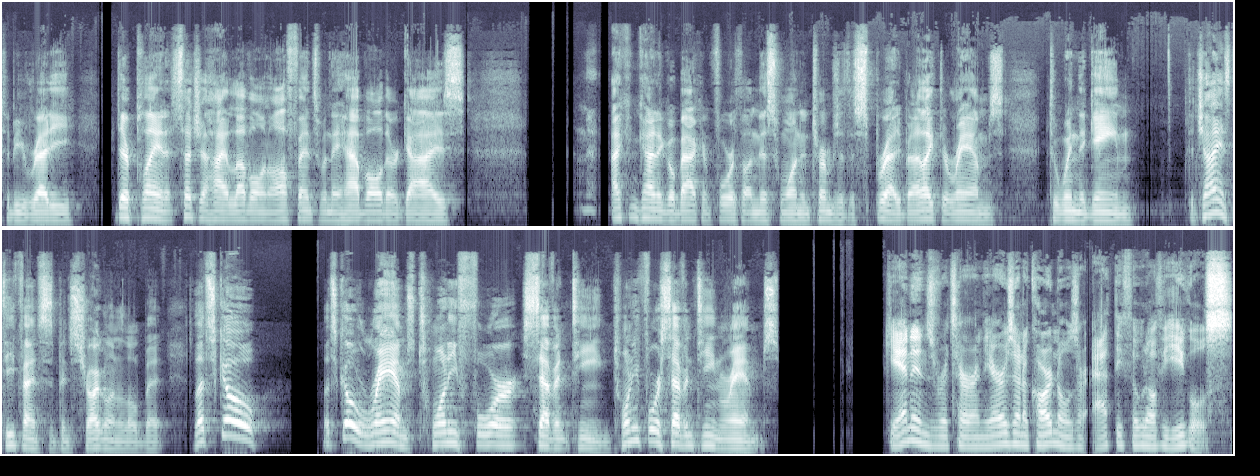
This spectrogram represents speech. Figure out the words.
to be ready. They're playing at such a high level on offense when they have all their guys. I can kind of go back and forth on this one in terms of the spread, but I like the Rams to win the game. The Giants defense has been struggling a little bit. Let's go let's go Rams 24-17. 24-17 Rams. Gannon's return. The Arizona Cardinals are at the Philadelphia Eagles.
